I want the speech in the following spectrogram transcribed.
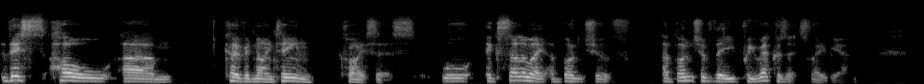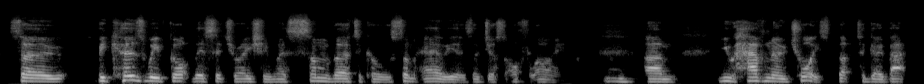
this whole um, COVID nineteen crisis will accelerate a bunch of a bunch of the prerequisites for ABM. So because we've got this situation where some verticals, some areas are just offline, mm. um, you have no choice but to go back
